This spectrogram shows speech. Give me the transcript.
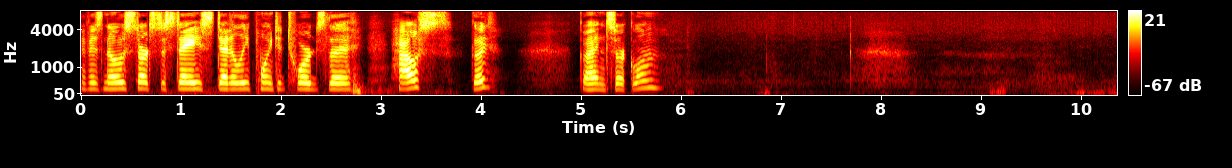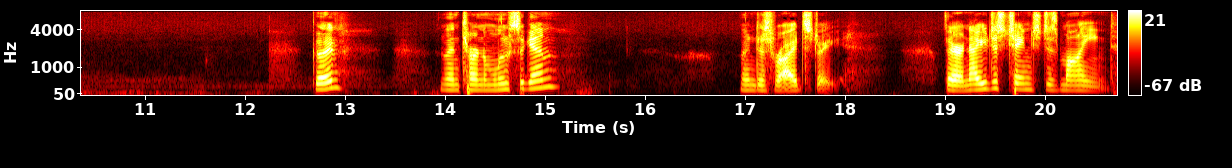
If his nose starts to stay steadily pointed towards the house, good. Go ahead and circle him. Good. And then turn him loose again. Then just ride straight. There, now you just changed his mind.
